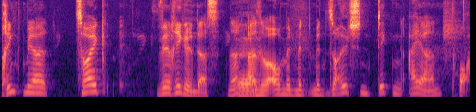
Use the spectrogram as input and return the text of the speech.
bringt mir Zeug, wir regeln das. Ne? Also auch mit, mit, mit solchen dicken Eiern. Boah.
